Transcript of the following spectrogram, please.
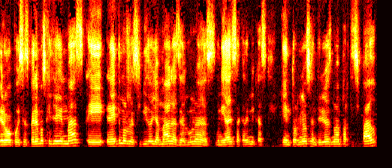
pero pues esperemos que lleguen más. Eh, hemos recibido llamadas de algunas unidades académicas que en torneos anteriores no han participado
